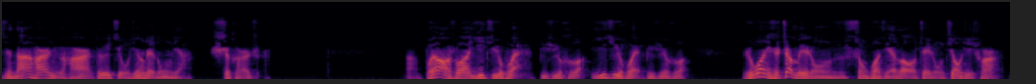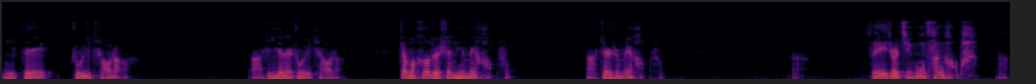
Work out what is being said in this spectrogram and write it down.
这男孩女孩对于酒精这东西啊。适可而止，啊，不要说一聚会必须喝，一聚会必须喝。如果你是这么一种生活节奏，这种交际圈，你得注意调整了，啊，这一定得注意调整。这么喝对身体没好处，啊，真是没好处，啊，所以就是仅供参考吧，啊。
